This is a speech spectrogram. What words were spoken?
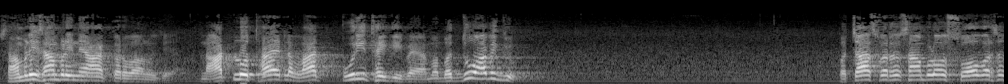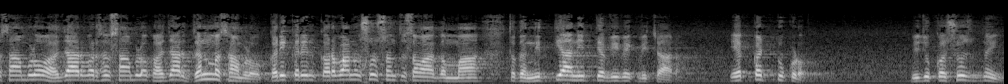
સાંભળી સાંભળીને આ કરવાનું છે. અને આટલું થાય એટલે વાત પૂરી થઈ ગઈ ભાઈ. આમાં બધું આવી ગયું. પચાસ વર્ષ સાંભળો, સો વર્ષ સાંભળો, હજાર વર્ષ સાંભળો કે હજાર જન્મ સાંભળો. કરી કરીને કરવાનું શું સંત સમાગમમાં? તો કે નિત્યાનિત્ય વિવેક વિચાર. એક જ ટુકડો. બીજું કશું જ નહીં.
